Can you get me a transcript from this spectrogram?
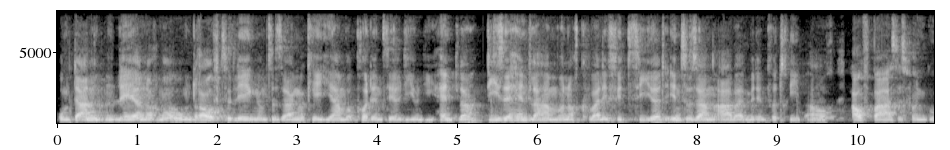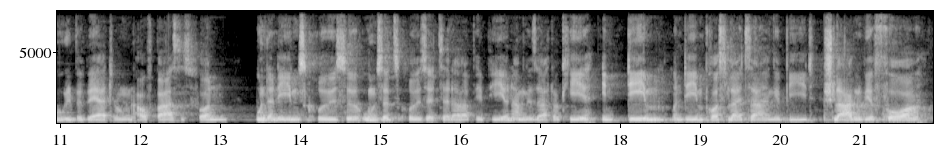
um dann ein Layer nochmal oben drauf zu legen, um zu sagen, okay, hier haben wir potenziell die und die Händler. Diese Händler haben wir noch qualifiziert in Zusammenarbeit mit dem Vertrieb auch, auf Basis von Google-Bewertungen, auf Basis von Unternehmensgröße, Umsatzgröße etc. pp. und haben gesagt, okay, in dem und dem Postleitzahlengebiet schlagen wir vor,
